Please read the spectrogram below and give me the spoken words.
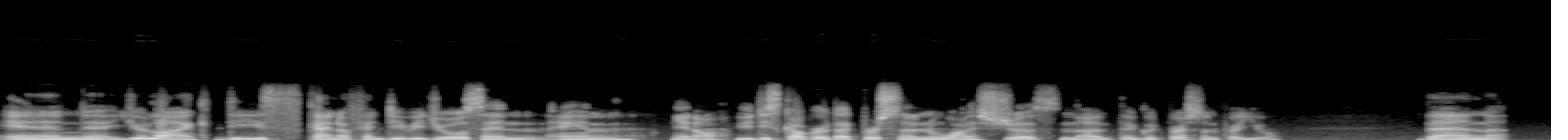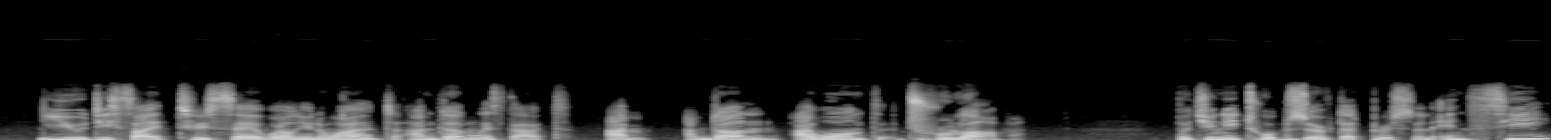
and you like these kind of individuals and and you know, you discover that person was just not a good person for you. Then you decide to say, well, you know what? I'm done with that. I'm I'm done. I want true love. But you need to observe that person and see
